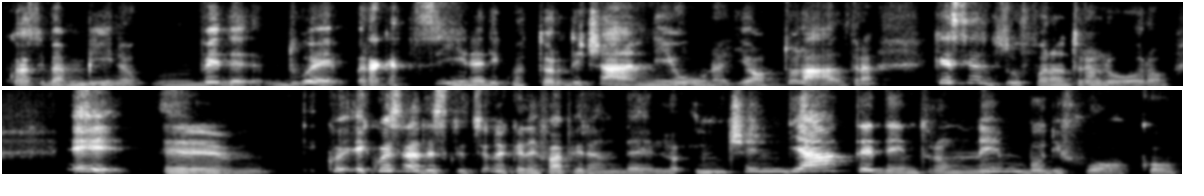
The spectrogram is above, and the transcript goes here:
quasi bambino, mhmm, vede 2 ragazzine di 14 anni, una di 8 l'altra, che si azzuffano tra loro e, ehm, e questa è la descrizione che ne fa Pirandello: "Incendiate dentro un nembo di fuoco,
